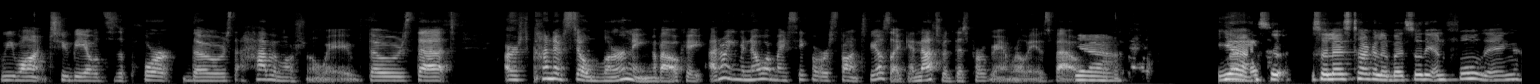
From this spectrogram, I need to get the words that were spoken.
we want to be able to support those that have emotional wave, those that are kind of still learning about, okay, I don't even know what my sacral response feels like. And that's what this program really is about. Yeah. Yeah. So so let's talk a little bit. So the unfolding,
